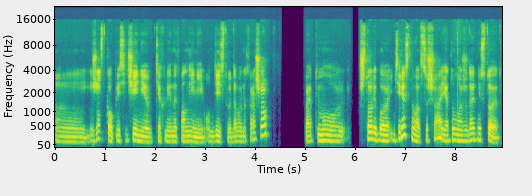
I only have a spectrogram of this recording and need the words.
жесткого пресечения тех или иных волнений, он действует довольно хорошо, поэтому что-либо интересного в США, я думаю, ожидать не стоит.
